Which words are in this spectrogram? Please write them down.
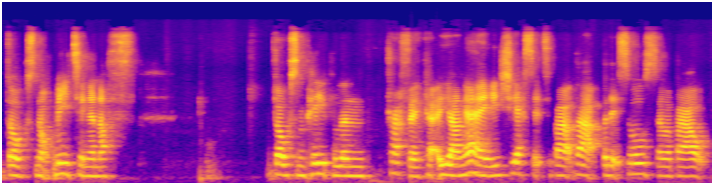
dogs not meeting enough dogs and people and traffic at a young age. Yes, it's about that, but it's also about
